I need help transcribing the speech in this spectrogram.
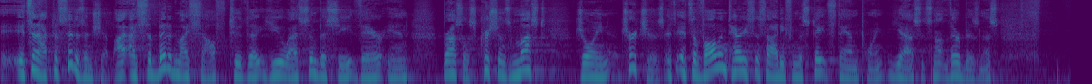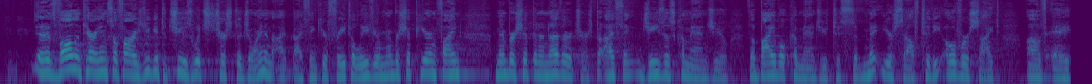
It's an act of citizenship. I, I submitted myself to the U.S. Embassy there in Brussels. Christians must join churches. It's a voluntary society from the state standpoint. Yes, it's not their business. It is voluntary insofar as you get to choose which church to join, and I, I, think you're free to leave your membership here and find membership in another church. But I think Jesus commands you, the Bible commands you to submit yourself to the oversight of a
